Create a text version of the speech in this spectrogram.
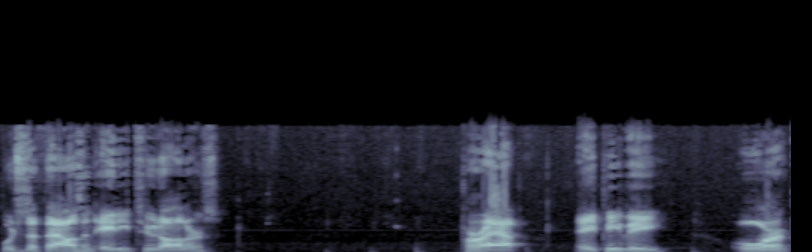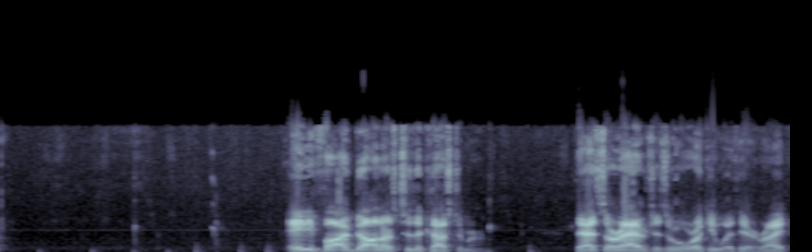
which is $1,082 per app, APV, or $85 to the customer. That's our averages that we're working with here, right?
